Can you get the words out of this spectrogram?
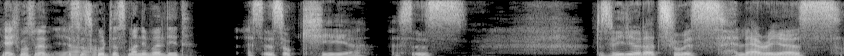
Ja, ich muss mir, Ja. ist das gut, das Moneyboy-Lied? Es ist okay. Es ist, das Video dazu ist hilarious,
